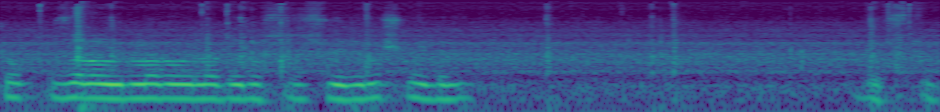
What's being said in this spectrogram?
Çok güzel oyunlar oynadığımı size söylemiş miydim? Dostum.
